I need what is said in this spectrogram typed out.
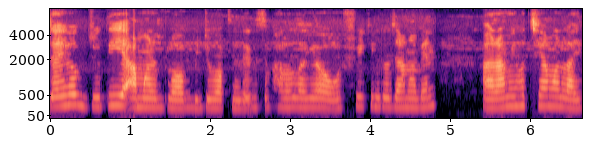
যাই হোক, যদি আমার ব্লগ ভিডিও আপনাদের কাছে ভালো লাগে, অবশ্যই কিন্তু জানাবেন। আর আমি হচ্ছে আমার লাইফ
